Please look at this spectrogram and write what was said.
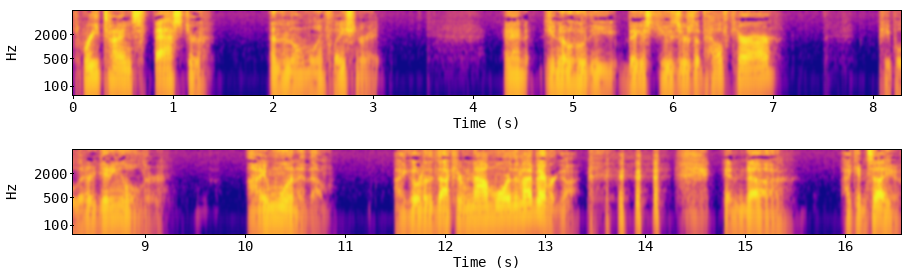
three times faster than the normal inflation rate. And do you know who the biggest users of healthcare are? People that are getting older. I'm one of them. I go to the doctor now more than I've ever gone. and uh, I can tell you,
